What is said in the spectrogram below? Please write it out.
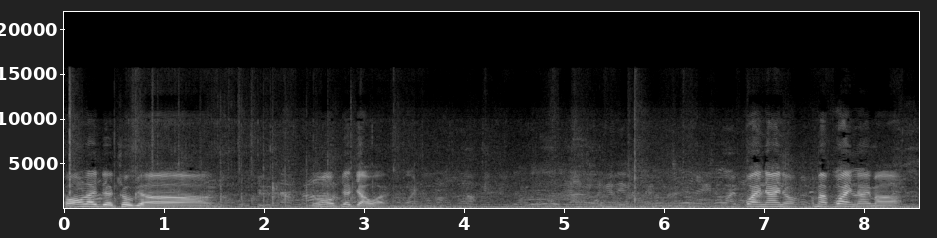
ကောင်းလိုက်တဲ့ချုပ်ဗျာတော့ပြတ်ကြသွားတယ် point 9နော်အမှတ် point 9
